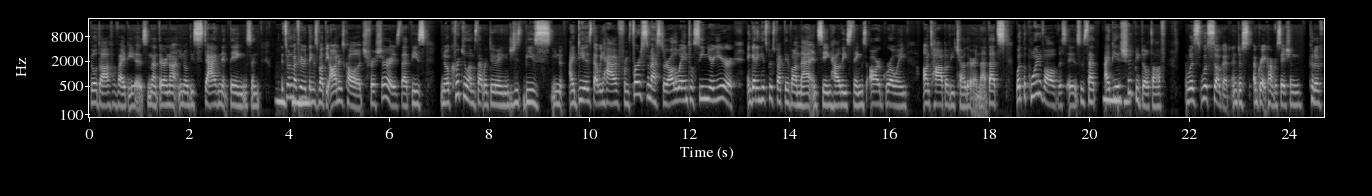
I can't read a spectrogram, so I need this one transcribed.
build off of ideas and that they're not, you know, these stagnant things. And it's one of my favorite mm-hmm. things about the honors college for sure is that these you know curriculums that we're doing and just these you know ideas that we have from first semester all the way until senior year and getting his perspective on that and seeing how these things are growing on top of each other. And that that's what the point of all of this is is that mm-hmm. ideas should be built off. It was was so good and just a great conversation. Could have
